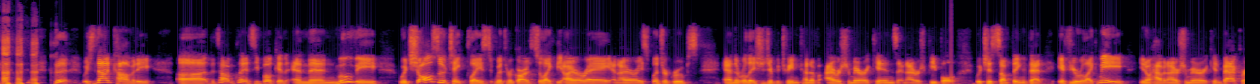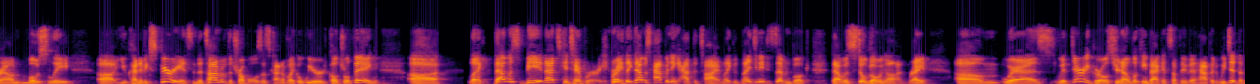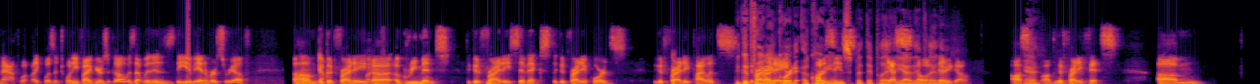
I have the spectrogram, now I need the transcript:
which is not comedy. Uh, the Tom Clancy book and, and then movie, which also take place with regards to like the IRA and IRA splinter groups and the relationship between kind of Irish Americans and Irish people, which is something that if you're like me, you know, have an Irish American background, mostly uh, you kind of experienced in the time of the Troubles as kind of like a weird cultural thing. Uh, like that was be that's contemporary right like that was happening at the time like the 1987 book that was still going on right um, whereas with Derry Girls, you're now looking back at something that happened. We did the math. What, like, was it 25 years ago? Is that what is the anniversary of? Um, the Good Friday uh, Agreement, the Good Friday Civics, the Good Friday Accords, the Good Friday Pilots, the Good, Good Friday, Friday accord- accordions. Odysseys. But they play, yes. yeah, they oh, play. There them. you go. Awesome. Yeah. Uh, the Good Friday fits. Um,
